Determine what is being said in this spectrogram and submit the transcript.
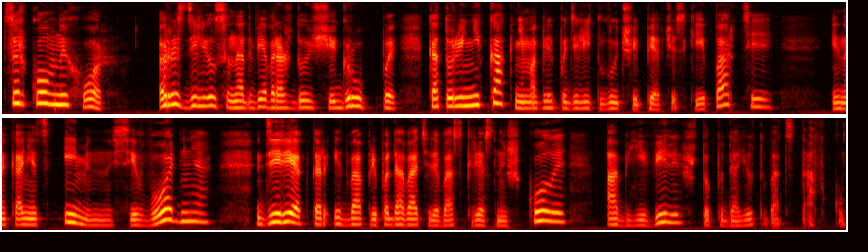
Церковный хор разделился на две враждующие группы, которые никак не могли поделить лучшие певческие партии. И, наконец, именно сегодня директор и два преподавателя воскресной школы объявили, что подают в отставку.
